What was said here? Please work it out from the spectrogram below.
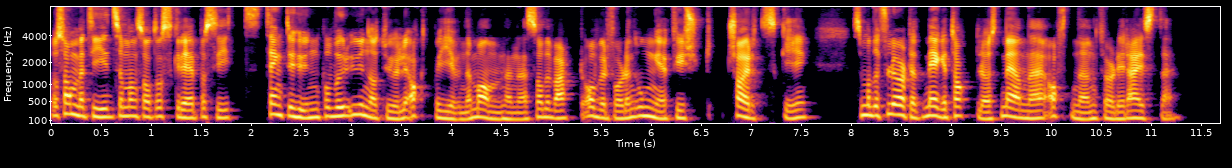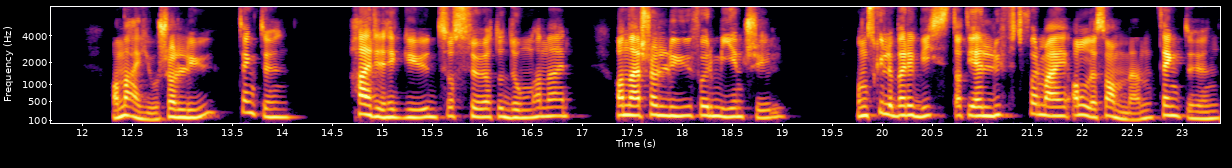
På samme tid som han satt og skrev på sitt, tenkte hun på hvor unaturlig aktpågivende mannen hennes hadde vært overfor den unge fyrst Tsjartskij, som hadde flørtet meget taktløst med henne aftenen før de reiste. Han er jo sjalu, tenkte hun. Herregud, så søt og dum han er. Han er sjalu for min skyld. Han skulle bare visst at de er luft for meg alle sammen, tenkte hun,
